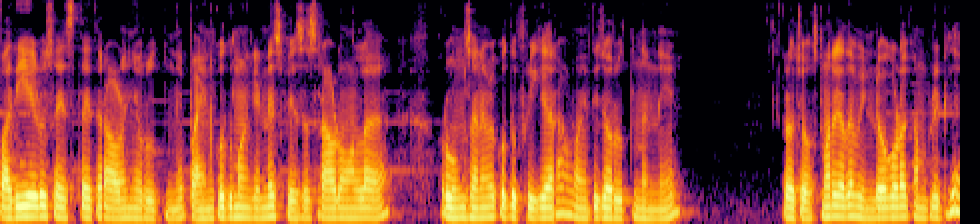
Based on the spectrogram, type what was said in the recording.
పది ఏడు సైజుతో అయితే రావడం జరుగుతుంది. పైన కొద్ది మనకి ఏంటంటే స్పేసెస్ రావడం వల్ల రూమ్స్ అనేవి కొద్దిగా ఫ్రీగా రావడం అయితే జరుగుతుందండి. ఇక్కడ చూస్తున్నారు కదా విండో కూడా కంప్లీట్గా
